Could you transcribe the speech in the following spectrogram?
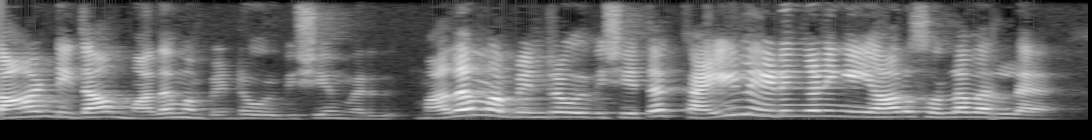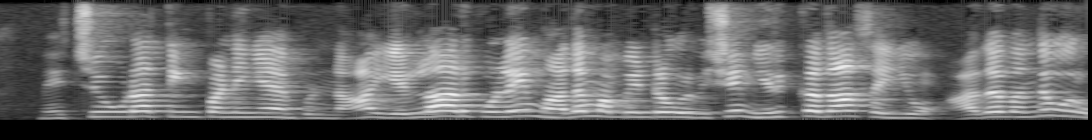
தாண்டி தான் மதம் அப்படின்ற ஒரு விஷயம் வருது. மதம் அப்படின்ற ஒரு விஷயத்த கையில எடுங்க நீங்க யாரும் சொல்ல வரல. மெச்சூர்டா திங்க் பண்ணீங்க அப்படின்னா எல்லாருக்குள்ளேயும் மதம் அப்படின்ற ஒரு விஷயம் இருக்க தான் செய்யும். அதை வந்து ஒரு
